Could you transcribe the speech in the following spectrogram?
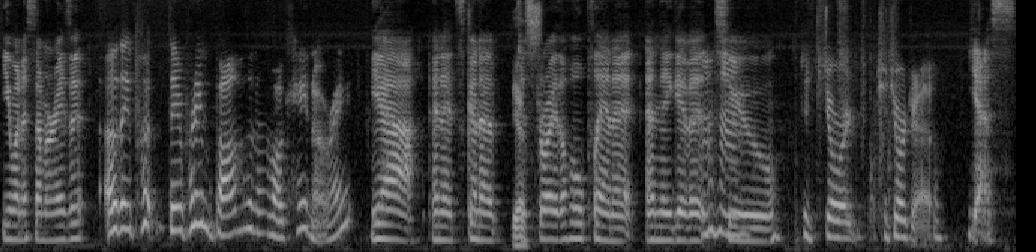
You want to summarize it? Oh, they put they're putting bombs in a volcano, right? Yeah, and it's gonna Yes. destroy the whole planet, and they give it mm-hmm. to To George to Georgiou. yes,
